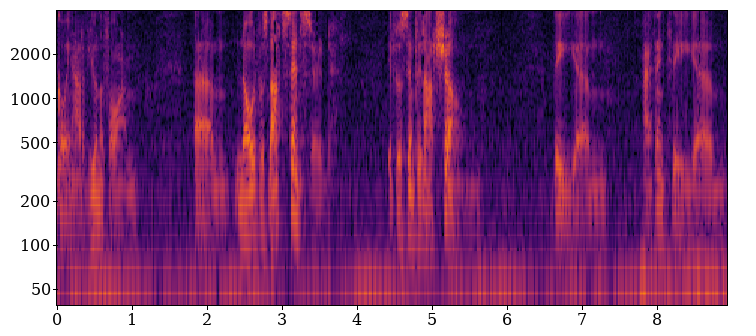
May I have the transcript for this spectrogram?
going out of uniform. Um, no, it was not censored. It was simply not shown. The um, I think the um,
